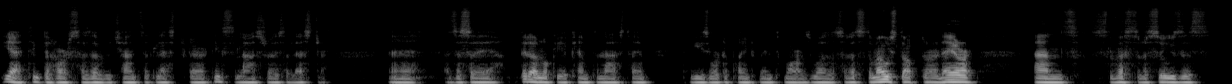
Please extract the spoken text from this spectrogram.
yeah, I think the horse has every chance at Leicester there. I think it's the last race at Leicester. Uh, as I say, a bit unlucky at Kempton last time. I think he's worth a point win tomorrow as well. So that's the Mouse Doctor there and Silvestre Sousa's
